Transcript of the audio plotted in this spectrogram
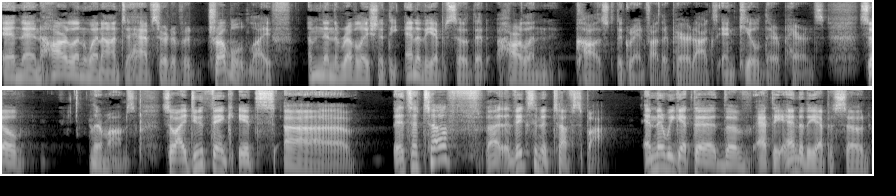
and then Harlan went on to have sort of a troubled life, and then the revelation at the end of the episode that Harlan caused the grandfather paradox and killed their parents. So their moms. So I do think it's uh it's a tough uh, Vic's in a tough spot. And then we get the the at the end of the episode,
